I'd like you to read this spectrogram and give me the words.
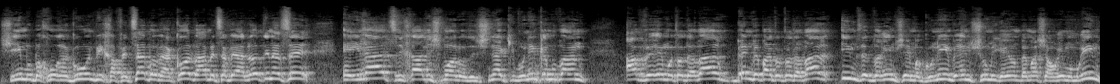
שאם הוא בחור הגון והיא חפצה בו והכל, והאב מצווה לא תנסה, אינה צריכה לשמוע לו. זה שני הכיוונים כמובן, אב ואם אותו דבר, בן ובת אותו דבר, אם זה דברים שהם הגונים ואין שום היגיון במה שההורים אומרים,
